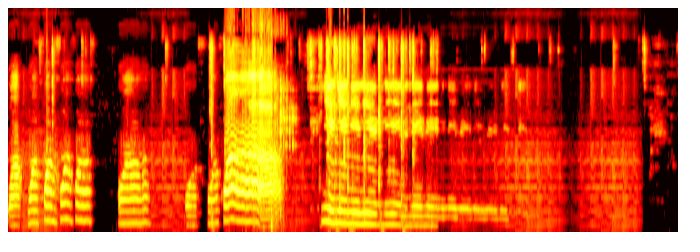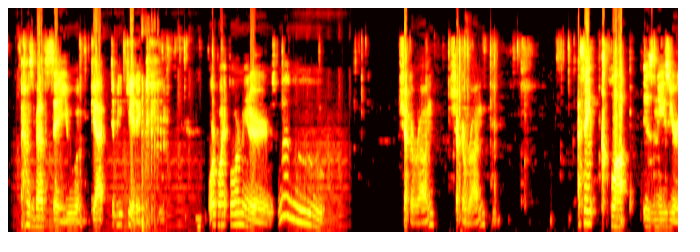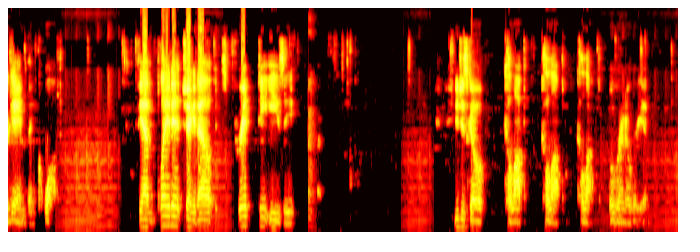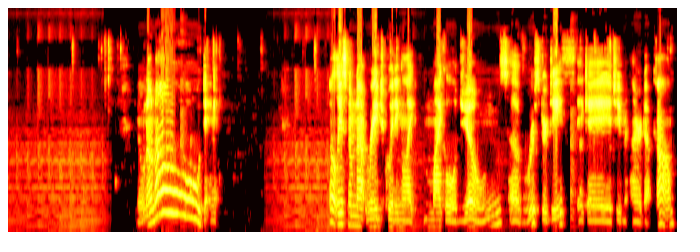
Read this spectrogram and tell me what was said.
Wah, wah, wah, wah, wah. Wah. Wah, wah, wah. Yeah, yeah, yeah, yeah, yeah, yeah, yeah, I was about to say, you have got to be kidding. 4.4 meters. Woo! Shuckarun. Shuckarun. I think Clop is an easier game than QWOP. If you haven't played it, check it out. It's pretty easy. You just go Clop, Clop, Clop over and over again. No, no, no! Dang it. Well, at least I'm not rage quitting like Michael Jones of Rooster Teeth, aka AchievementHunter.com.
